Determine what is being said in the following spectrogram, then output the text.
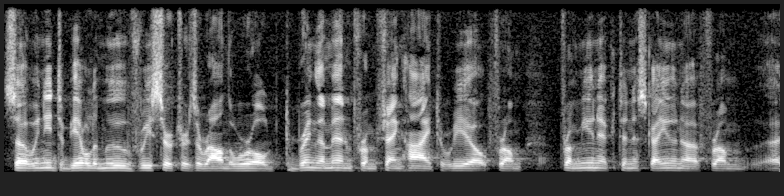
So we need to be able to move researchers around the world to bring them in from Shanghai to Rio, from, from Munich to Niskayuna, from, uh,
